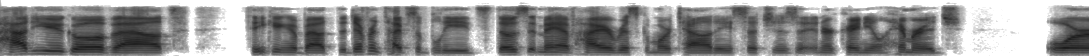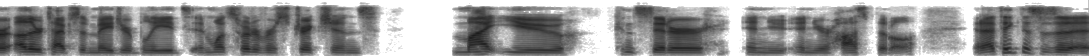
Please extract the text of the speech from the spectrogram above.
how do you go about thinking about the different types of bleeds, those that may have higher risk of mortality, such as intracranial hemorrhage or other types of major bleeds, and what sort of restrictions might you consider in, in your hospital? And I think this is an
